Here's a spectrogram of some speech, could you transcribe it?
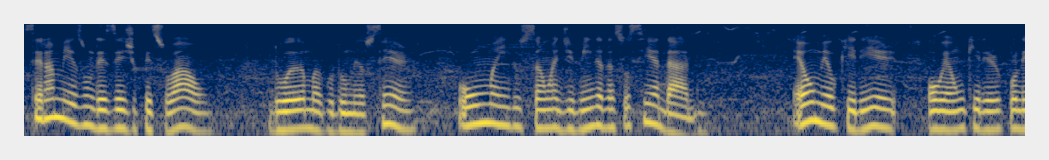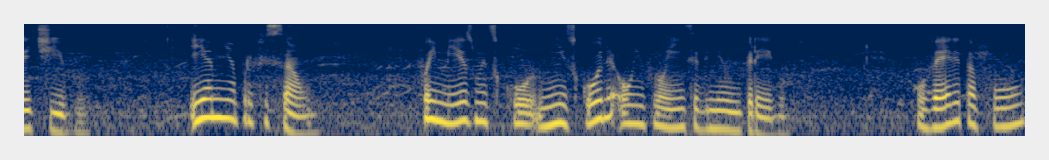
Será mesmo um desejo pessoal, do âmago do meu ser, ou uma indução advinda da sociedade? É o meu querer ou é um querer coletivo? E a minha profissão? Foi mesmo esco minha escolha ou influência de meu emprego? O velho Tafu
